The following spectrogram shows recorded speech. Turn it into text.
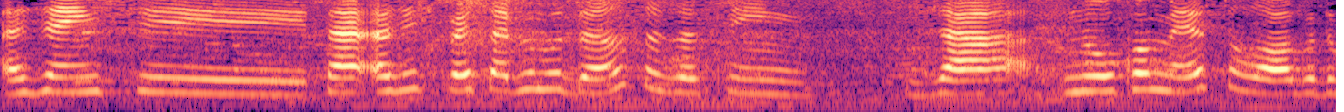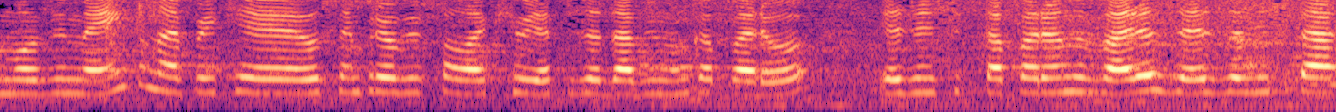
A gente, tá, a gente percebe mudanças, assim, já no começo logo do movimento, né? Porque eu sempre ouvi falar que o IFGW nunca parou e a gente está parando várias vezes, a gente está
